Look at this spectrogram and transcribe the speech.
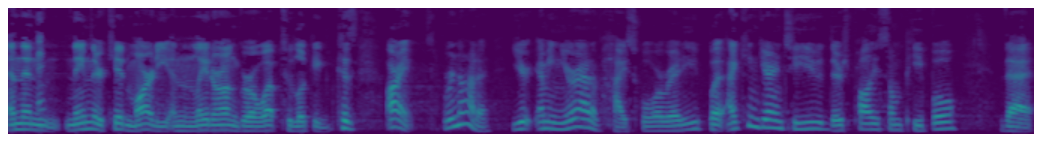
And then And- name their kid Marty, and then later on grow up to look because all right, Renata, you're I mean you're out of high school already, but I can guarantee you there's probably some people that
